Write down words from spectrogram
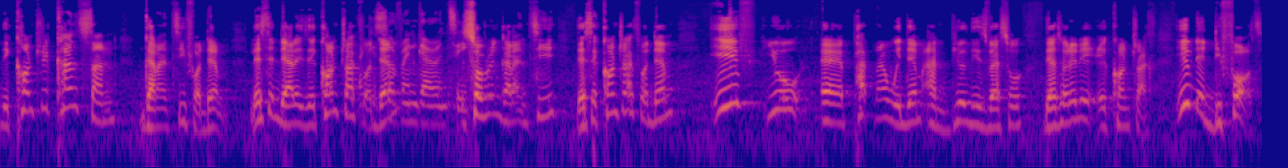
the country can't send guarantee for them. Listen, there is a contract like for a them. Sovereign guarantee. Sovereign guarantee. There's a contract for them. If you uh, partner with them and build this vessel, there's already a contract. If they default,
